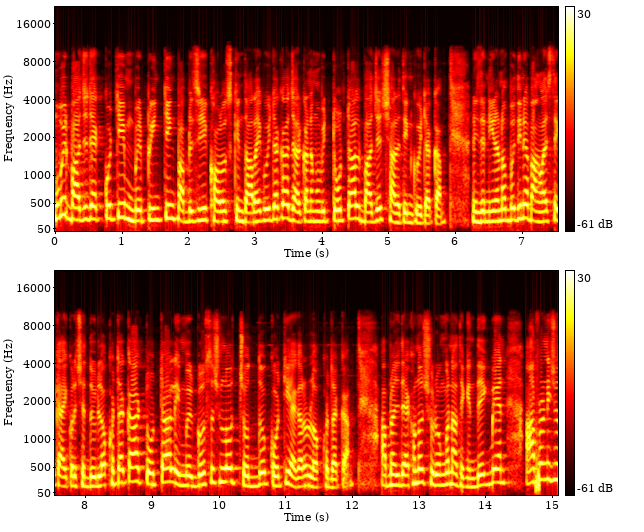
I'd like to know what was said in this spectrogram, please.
মুভির বাজেট এক কোটি মুভির প্রিন্টিং পাবলিসিটি খরচ কিন্তু আড়াই কোটি টাকা, যার কারণে মুভির টোটাল বাজেট সাড়ে তিন কোটি টাকা। নিজেদের নিরানব্বই দিনে বাংলাদেশ থেকে আয় করেছে দুই লক্ষ টাকা। টোটাল এই মুভির গ্রোস হলো চোদ্দ কোটি এগারো লক্ষ টাকা। আপনারা যদি এখনও সুরঙ্গ না থাকেন। দেখবেন আফরান ইসু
